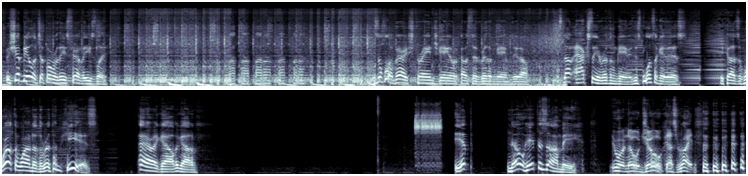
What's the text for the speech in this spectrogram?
we should be able to jump over these fairly easily. It's also a very strange game when it comes to rhythm games, you know. It's not actually a rhythm game, it just looks like it is. Because if we're not the one under the rhythm, he is. There we go, we got him. Yep. No hit the zombie. You are no joke. That's right. it's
